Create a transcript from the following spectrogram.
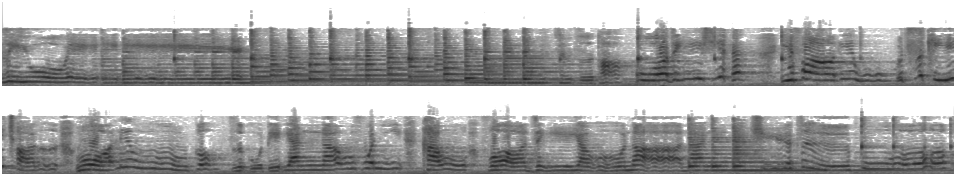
肉哎。他我这些一方的物，此刻恰是我六个自古的养老妇你靠佛只有那难去走过哦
